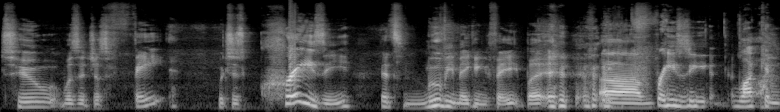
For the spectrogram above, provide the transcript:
Two, was it just fate? Which is crazy. It's movie making fate, but um, crazy luck and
